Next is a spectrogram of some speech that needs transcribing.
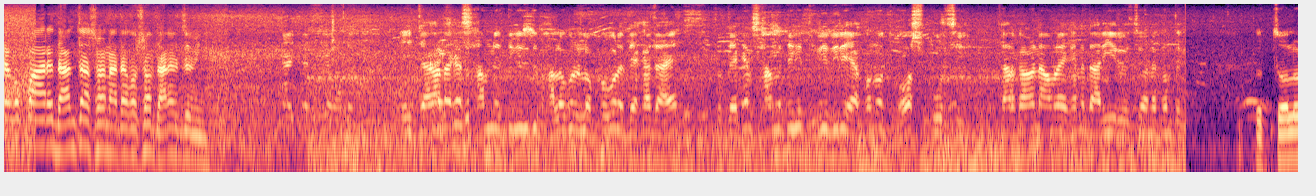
দেখো, পাহাড়ে ধান চাষ হয় না, দেখো সব ধানের জমি। এই জায়গাটাকে সামনের দিকে যদি ভালো করে লক্ষ্য করে দেখা যায়, তো দেখেন সামনের দিকে ধীরে ধীরে এখনও ধস পড়ছে। যার কারণে আমরা এখানে দাঁড়িয়ে রয়েছি অনেকক্ষণ থেকে। তো চলো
